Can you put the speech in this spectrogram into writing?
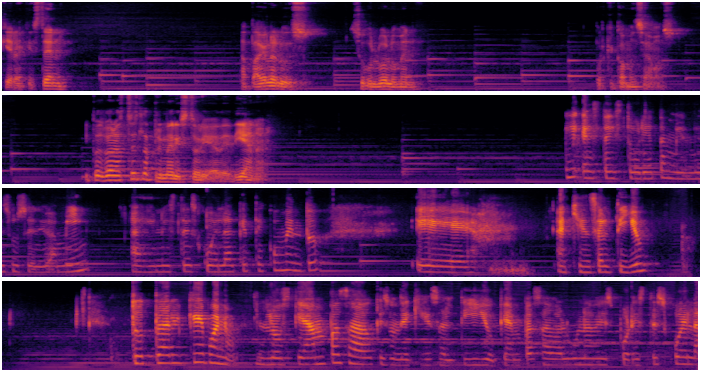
quiera que estén. Apague la luz, suba el volumen, porque comenzamos. Y pues bueno, esta es la primera historia de Diana. También me sucedió a mí, ahí en esta escuela que te comento, eh, aquí en Saltillo. Total que, bueno, los que han pasado, que son de aquí de Saltillo, que han pasado alguna vez por esta escuela,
